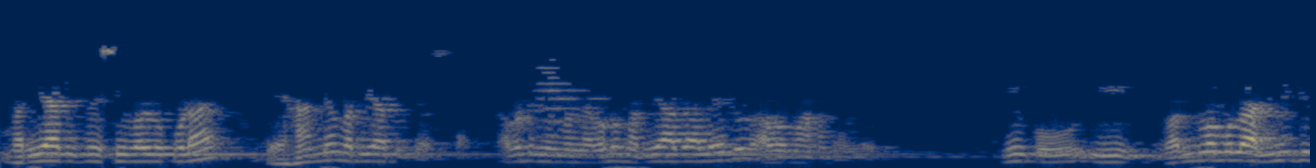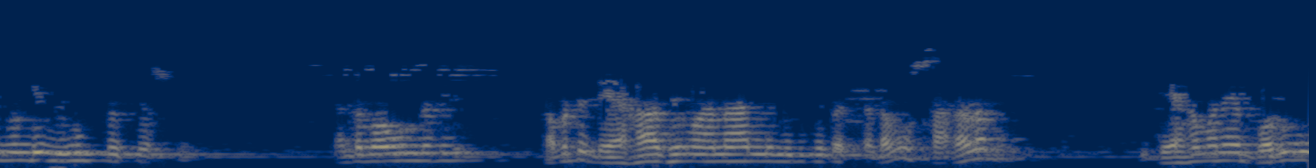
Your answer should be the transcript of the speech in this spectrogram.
మర్యాద చేసే వాళ్ళు కూడా దేహాన్నే మర్యాద చేస్తారు. కాబట్టి మిమ్మల్ని ఎవడు మర్యాద లేదు అవమానము లేదు. మీకు ఈ ద్వంద్వముల అన్నిటి నుండి విముక్తి వచ్చేస్తుంది. ఎంత బాగుంది కాబట్టి దేహాభిమానాన్ని విడిచిపెట్టడం సరళం. దేహం అనే బరువు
